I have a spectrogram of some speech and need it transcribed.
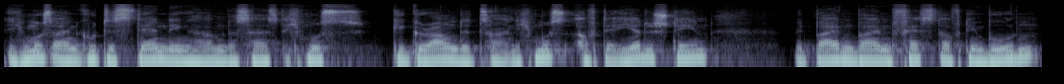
ich muss ein gutes Standing haben. Das heißt, ich muss gegroundet sein. Ich muss auf der Erde stehen, mit beiden Beinen fest auf dem Boden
